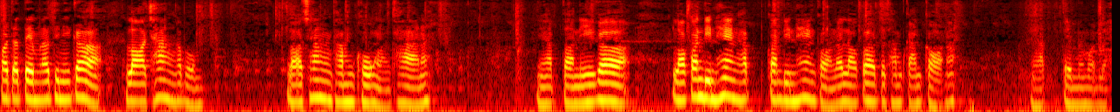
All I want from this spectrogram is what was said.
พอจะเต็มแล้วทีนี้ก็รอช่างครับผม รอช่างทำโครงหลังคานะนี่ครับตอนนี้ก็รอก้อนดินแห้งครับ ก้อนดินแห้งก่อนแล้วเราก็จะทำการก่อเนาะนะครับเต็มไปหมดเลย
